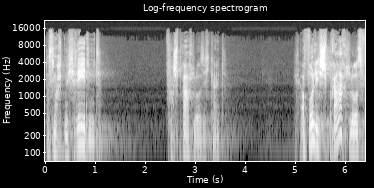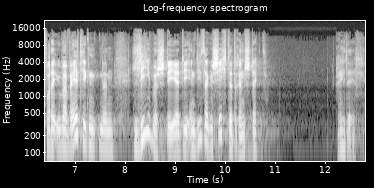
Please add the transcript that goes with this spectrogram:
das macht mich redend vor Sprachlosigkeit. Obwohl ich sprachlos vor der überwältigenden Liebe stehe, die in dieser Geschichte drin steckt, rede ich.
